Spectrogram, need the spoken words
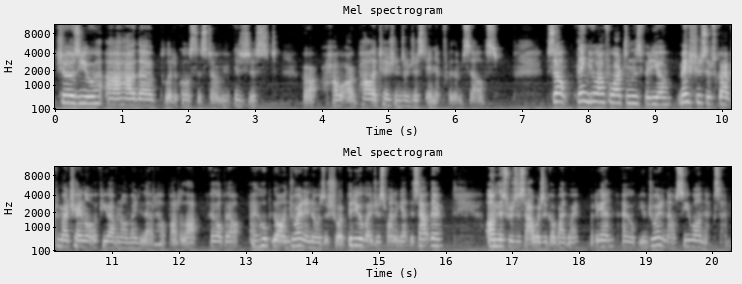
shows you uh, how the political system is just, how our politicians are just in it for themselves. So, thank you all for watching this video. Make sure to subscribe to my channel if you haven't already. That would help out a lot. I hope y'all, I hope you all enjoyed. I know it was a short video, but I just want to get this out there. Um, this was just hours ago, by the way. But again, I hope you enjoyed, and I'll see you all next time.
